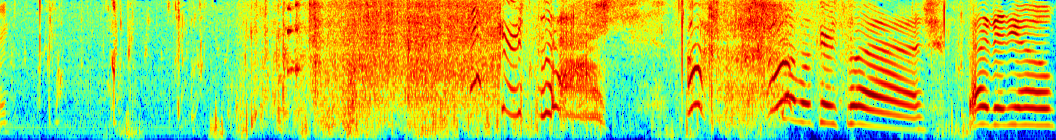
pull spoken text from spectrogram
One. Curse splash! Ah, double curse splash! Bye, video.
